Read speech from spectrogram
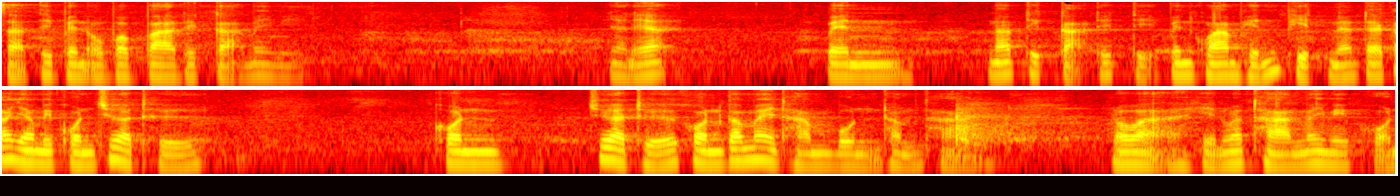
สัตว์ที่เป็นโอปปาติกะไม่มี อย่างนี้เป็น นัตติกะทิฏฐิเป็นความเห็นผิดนะแต่ก็ยังมีคนเชื่อถือ คนเชื่อถือคนก็ไม่ทำบุญทำทาน เพราะว่าเห็นว่าทานไม่มีผล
